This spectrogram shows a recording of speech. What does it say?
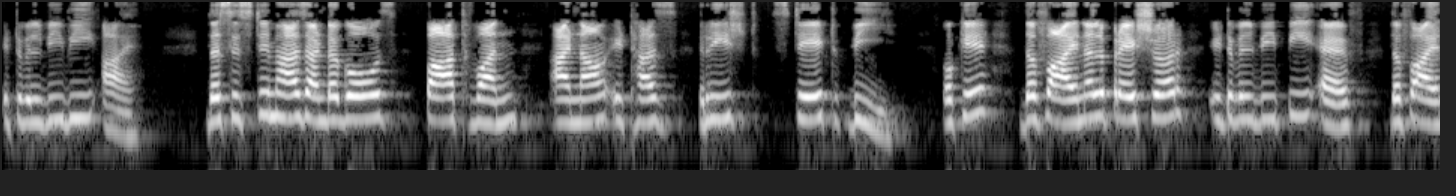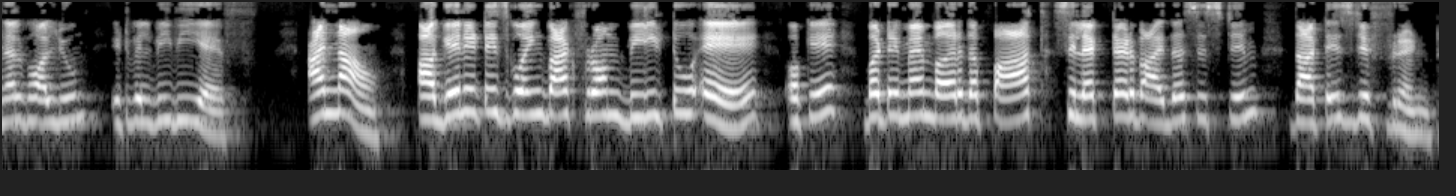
it will be Vi. The system has undergoes path 1 and now it has reached state B. Okay, the final pressure, it will be PF, the final volume, it will be VF. And now, again it is going back from B to A, okay, but remember the path selected by the system, that is different.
